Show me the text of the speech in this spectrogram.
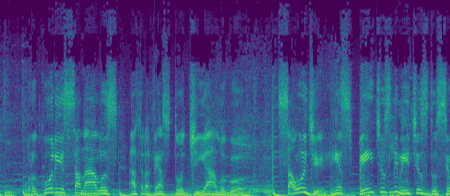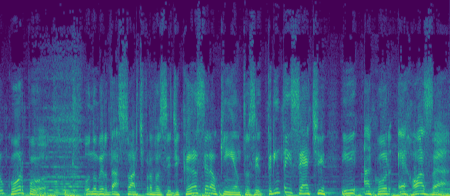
Procure saná-los através do diálogo. Saúde, respeite os limites do seu corpo. O número da sorte para você de câncer é o 537 e a cor é rosa.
